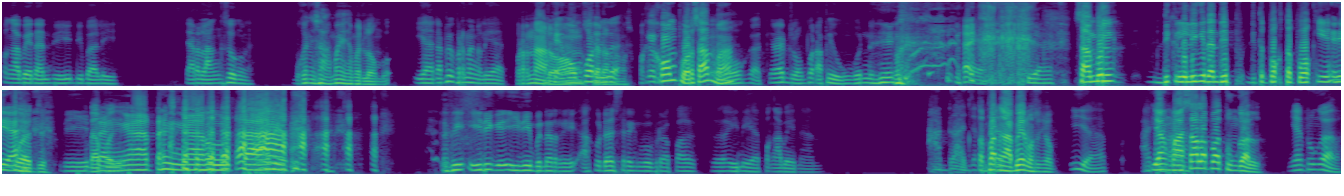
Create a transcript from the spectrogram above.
pengabenan di di Bali secara langsung lah? Bukannya sama ya sama di Lombok? Iya, tapi pernah ngelihat. Pernah Pakai dong. kompor juga? Pakai kompor sama. Oh, gak kira di Lombok api unggun. Ya? Iya, Sambil dikelilingi dan ditepok-tepoki. Iya. Waduh. di ya? tengah-tengah hutan. tapi ini ini bener nih, aku udah sering beberapa ke ini ya pengabenan. Ada aja Tempat ngaben maksudnya. Iya. Yang acara- masal apa tunggal? yang tunggal.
